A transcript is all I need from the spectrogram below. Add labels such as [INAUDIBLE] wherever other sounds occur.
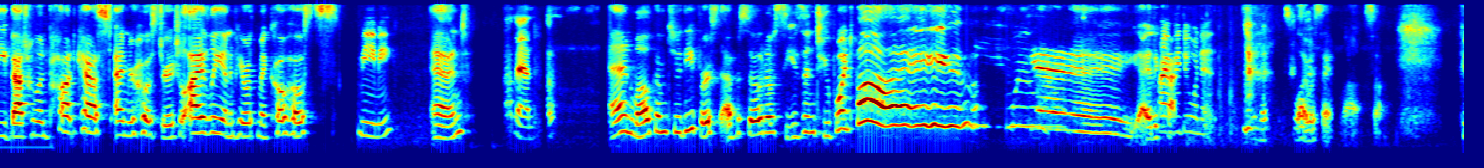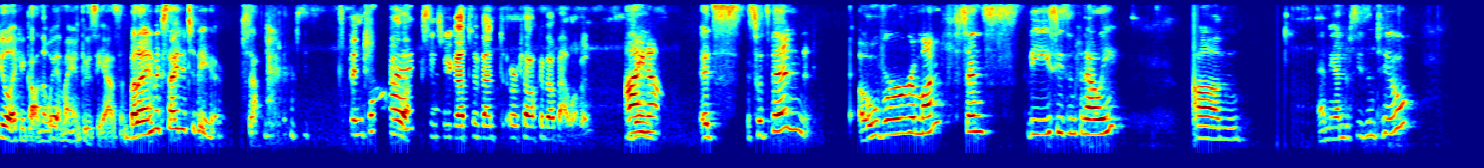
another episode of the Batwoman podcast. I'm your host, Rachel Idley, and I'm here with my co-hosts, Mimi. and Amanda. and welcome to the first episode of season 2.5. Yay! I had to Finally doing it. while I was saying that, so feel like it got in the way of my enthusiasm, but I am excited to be here. So It's been too Bye. long since we got to vent or talk about Batwoman. I know it's so it's been over a month since the season finale, um, and the end of season two.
